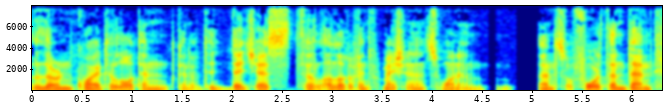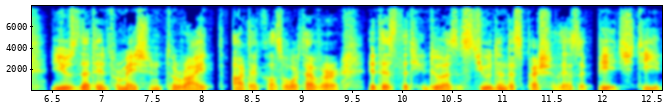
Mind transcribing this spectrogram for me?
learn quite a lot and kind of digest a lot of information and so on and and so forth and then use that information to write articles or whatever it is that you do as a student especially as a phd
